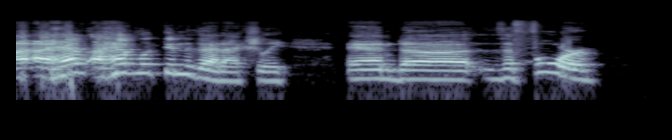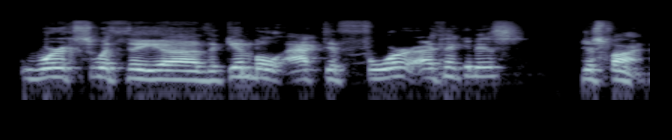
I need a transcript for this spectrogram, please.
I, I have I have looked into that actually, and uh, the four works with the uh, the gimbal Active Four. I think it is just fine.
